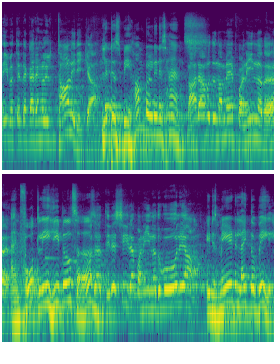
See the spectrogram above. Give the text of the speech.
ദൈവത്തിന്റെ കരങ്ങളിൽ താണിരിക്കാം Let us be humbled in his hands. നാലാമത് നമ്മെ പണിയുന്നത് And fourthly, he builds അത് us. തിരശീല പണിയുന്നത് പോലെയാണ് It is made like the veil.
